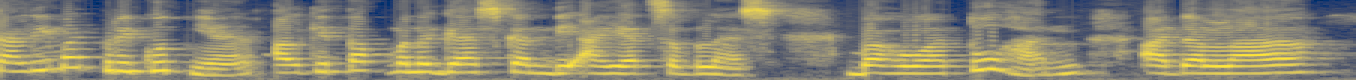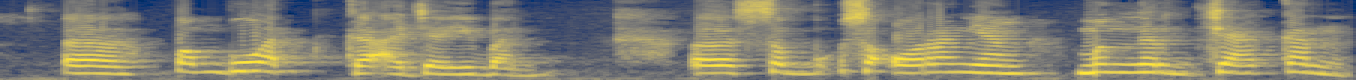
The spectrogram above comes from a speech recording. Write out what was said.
kalimat berikutnya Alkitab menegaskan di ayat 11 bahwa Tuhan adalah uh, pembuat keajaiban se seorang yang mengerjakan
